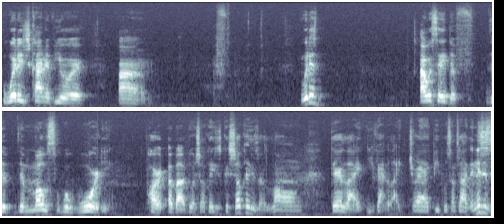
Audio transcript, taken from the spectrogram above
What is kind of your, um, what is, I would say the the the most rewarding part about doing showcases because showcases are long they're like you gotta like drag people sometimes, and this is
